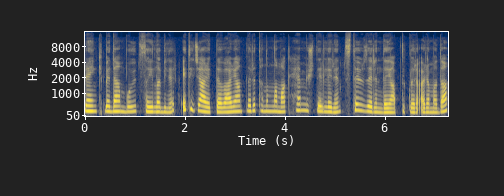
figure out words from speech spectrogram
renk, beden, boyut sayılabilir. E-ticarette varyantları tanımlamak hem müşterilerin site üzerinde yaptıkları aramada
